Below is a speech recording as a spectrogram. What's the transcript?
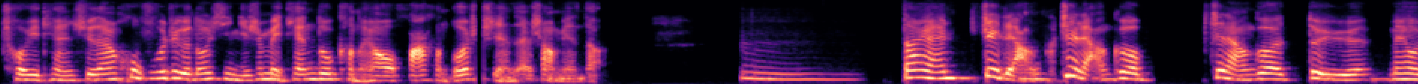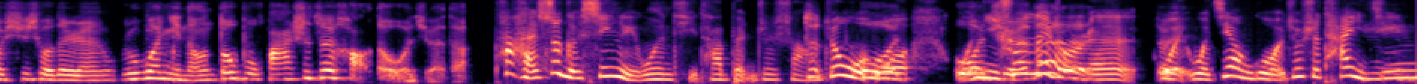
抽一天去。但是护肤这个东西，你是每天都可能要花很多时间在上面的。嗯，当然这两这两个。这两个对于没有需求的人，如果你能都不花，是最好的。我觉得他还是个心理问题，他本质上就我我我你说的那种人，我我见过，就是他已经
